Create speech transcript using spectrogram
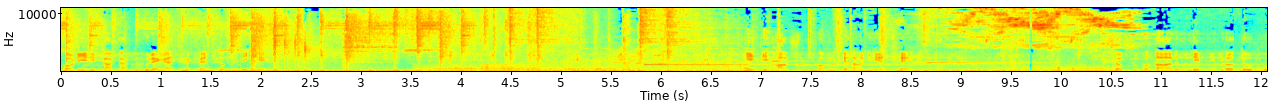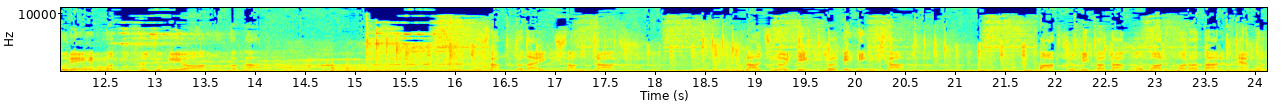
ঘড়ির কাটা ঘুরে গেছে পেছন দিকে। ইতিহাস থমকে দাঁড়িয়েছে। সভ্যতার তীব্র দুপুরে মধ্যযুগীয় অন্ধকার। সাম্প্রদায়িক সন্ত্রাস, রাজনৈতিক প্রতিহিংসা পাশবিকতা ও বর্বরতার এমন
